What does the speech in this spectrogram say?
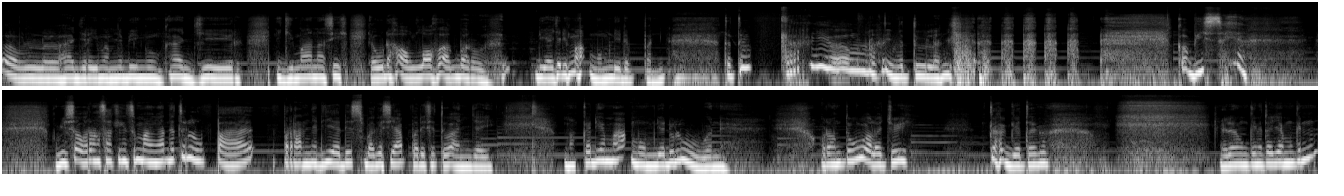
Allah anjir imamnya bingung. Anjir ini gimana sih? Ya udah Allah Akbar. Dia jadi makmum di depan. Tentu ya Allah. Betulan. Kok bisa ya? Kok bisa orang saking semangatnya tuh lupa perannya dia. Dia sebagai siapa di situ anjay maka dia makmum dia duluan. Orang tua lah cuy. Kaget aku. Ya mungkin itu aja. Mungkin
